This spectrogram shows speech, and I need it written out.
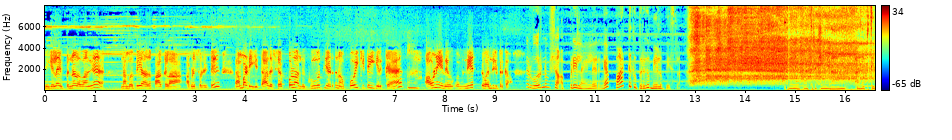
நீங்க எல்லாம் பின்னால வாங்க. நம்ம போய் அதை பார்க்கலாம் அப்படி சொல்லிட்டு. நம்பாடிக்கிட்டா அந்த செப்பலும் அந்த குங்குமத்தையும் எடுத்து நான் போய்கிட்டே இருக்கேன். அவனே என்னை நேர்த்து வந்துகிட்டு இருக்கான். ஒரு நிமிஷம் அப்படியே லைன்ல இருங்க. பாட்டுக்கு பிறகு மேலும் பேசலாம். பேயை பார்த்துருக்கீங்களா? அதை பற்றி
